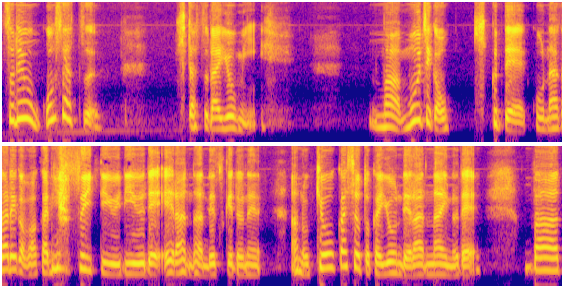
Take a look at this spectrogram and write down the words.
それを5冊ひたすら読みまあ文字が大きくてこう流れが分かりやすいっていう理由で選んだんですけどねあの教科書とか読んでらんないのでバーッ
